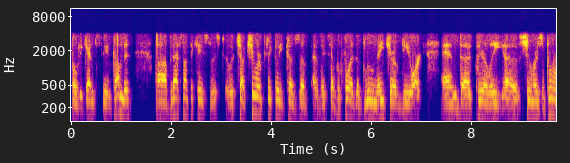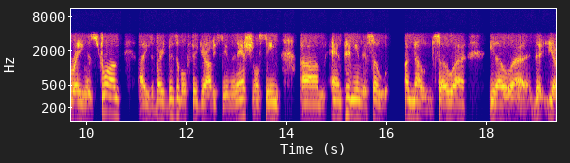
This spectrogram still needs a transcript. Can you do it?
vote against the incumbent. Uh, but that's not the case with, with Chuck Schumer, particularly because of, as I said before, the blue nature of New York. And uh, clearly, uh, Schumer's approval rating is strong. Uh, he's a very visible figure, obviously, in the national scene. Um, and Pinion is so unknown. So, uh, you know, the, you know,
